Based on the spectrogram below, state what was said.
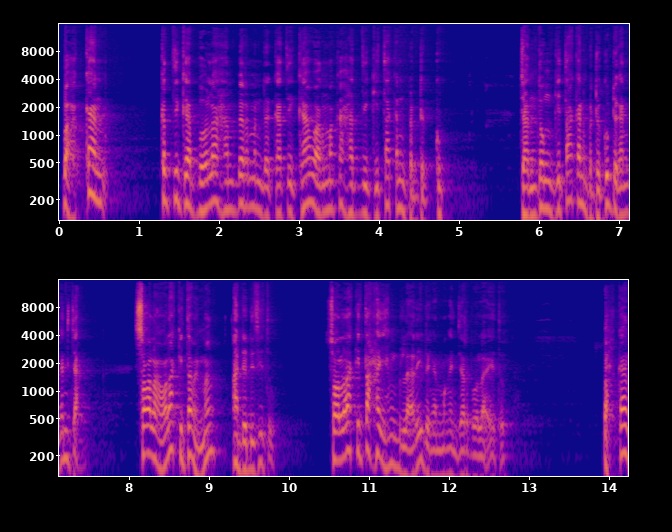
Bahkan ketika bola hampir mendekati gawang maka hati kita akan berdegup. Jantung kita akan berdegup dengan kencang. Seolah-olah kita memang ada di situ. Seolah kita yang berlari dengan mengejar bola itu. Bahkan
